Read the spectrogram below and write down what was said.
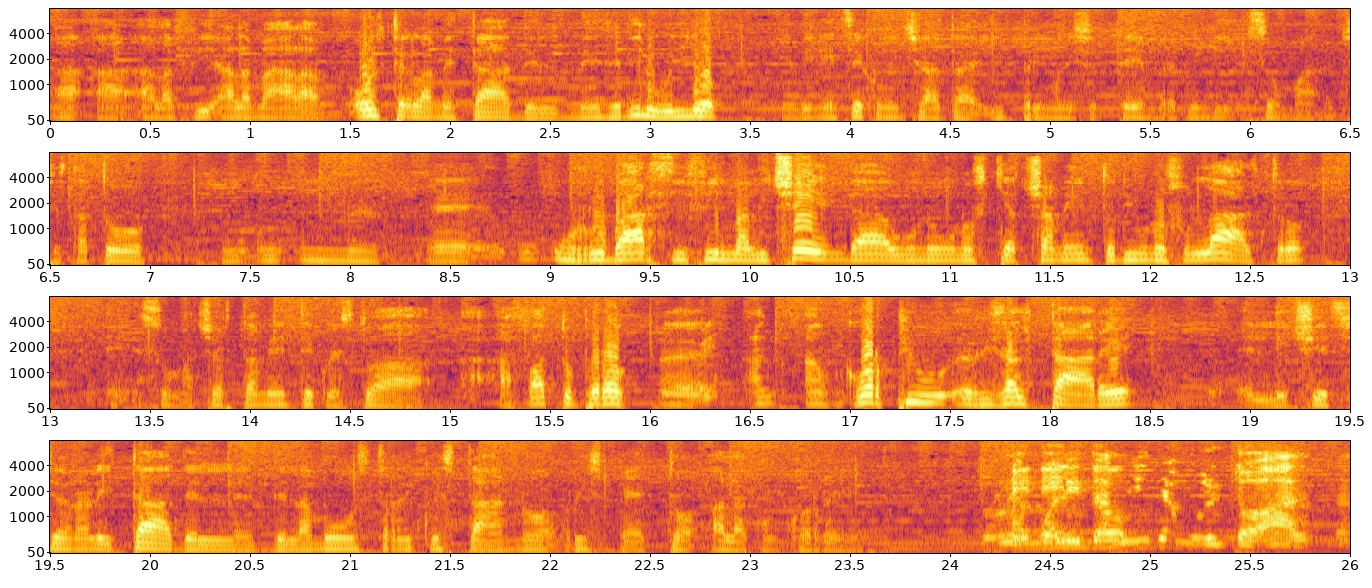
a, a, alla fi, alla, alla, oltre la metà del mese di luglio e Venezia è cominciata il primo di settembre, quindi insomma c'è stato un, un, un, eh, un rubarsi film a vicenda, uno schiacciamento di uno sull'altro. E, insomma, certamente questo ha, ha fatto però eh, an- ancora più risaltare l'eccezionalità del, della mostra di quest'anno rispetto alla concorrente. Con una qualità media molto alta.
